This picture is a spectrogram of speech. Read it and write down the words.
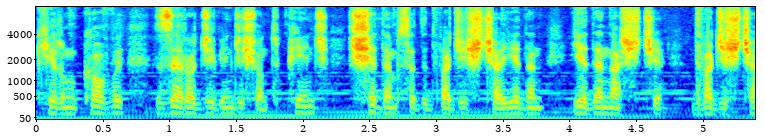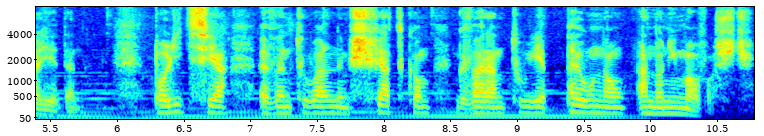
kierunkowy 095 721 11 21. Policja ewentualnym świadkom gwarantuje pełną anonimowość.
